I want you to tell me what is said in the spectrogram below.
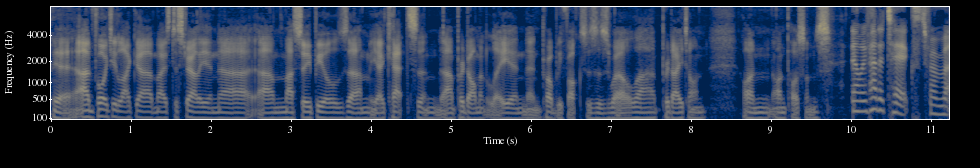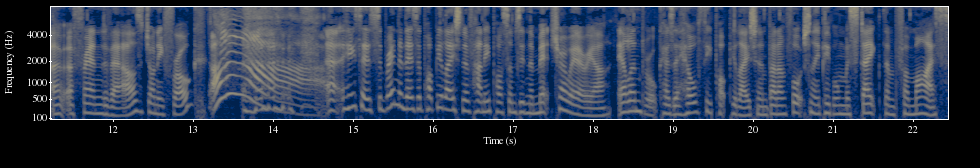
Yeah, unfortunately, like uh, most Australian uh, um, marsupials, um, you know, cats and uh, predominantly, and, and probably foxes as well, uh, predate on on on possums. Now we've had a text from a, a friend of ours, Johnny Frog. Ah. Uh, he says, Sabrina, there's a population of honey possums in the metro area. Ellenbrook has a healthy population, but unfortunately, people mistake them for mice,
